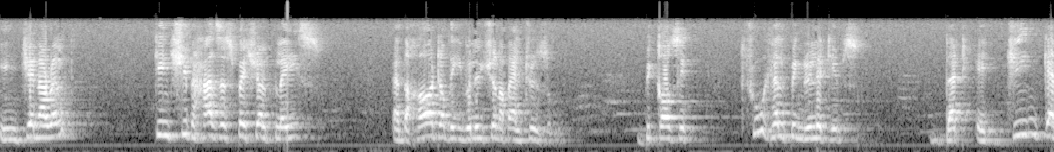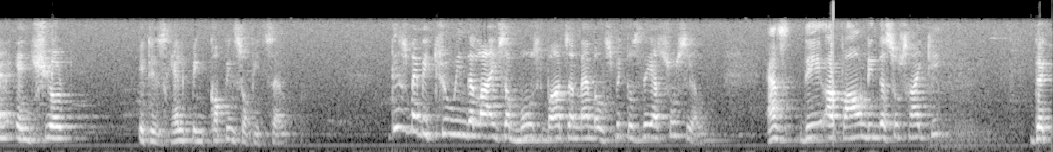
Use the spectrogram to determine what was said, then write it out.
In general, kinship has a special place at the heart of the evolution of altruism because it through helping relatives that a gene can ensure it is helping copies of itself. This may be true in the lives of most birds and mammals because they are social. As they are found in the society, that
